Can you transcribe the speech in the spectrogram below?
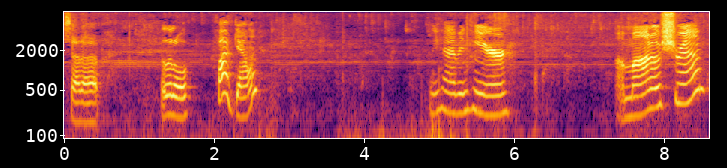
set up a little five gallon we have in here Amano shrimp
